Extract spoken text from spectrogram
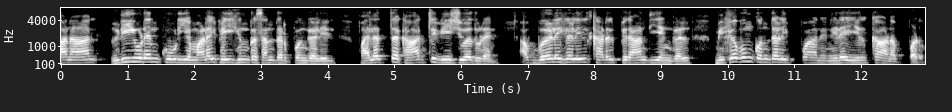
ஆனால் இடியுடன் கூடிய மழை பெய்கின்ற சந்தர்ப்பங்களில் பலத்த காற்று வீசுவதுடன், அவ்வேளைகளில் கடல் பிராந்தியங்கள் மிகவும் கொந்தளிப்பான நிலையில் காணப்படும்.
